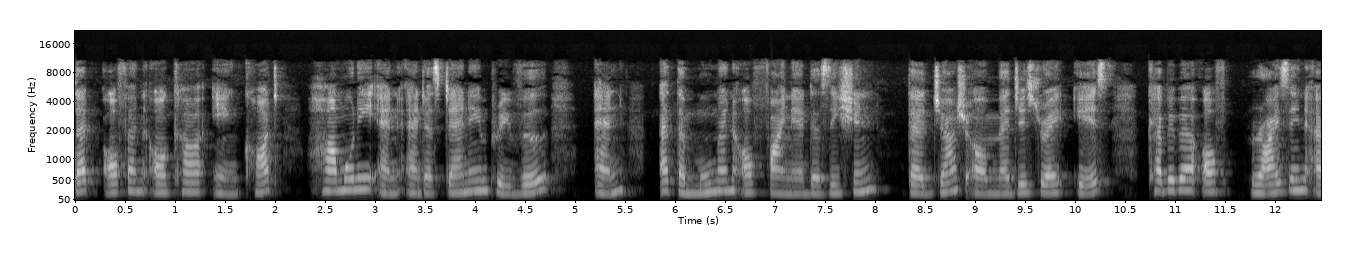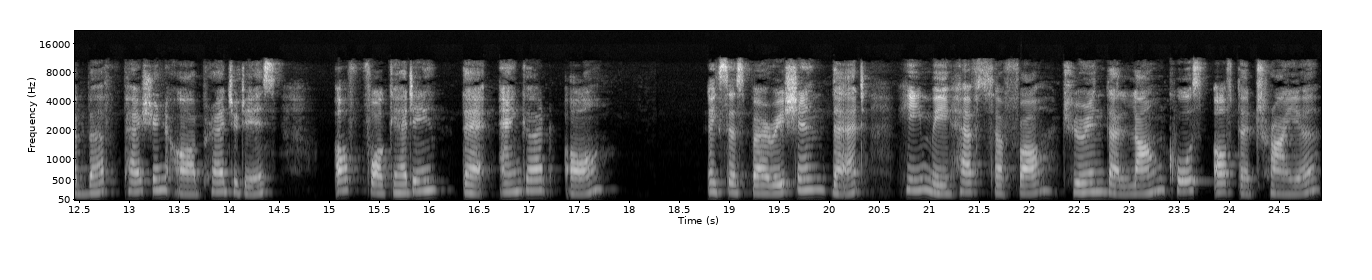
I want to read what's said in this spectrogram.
that often occur in court, harmony and understanding prevail, and at the moment of final decision, the judge or magistrate is capable of rising above passion or prejudice, of forgetting the anger or exasperation that he may have suffered during the long course of the trial,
